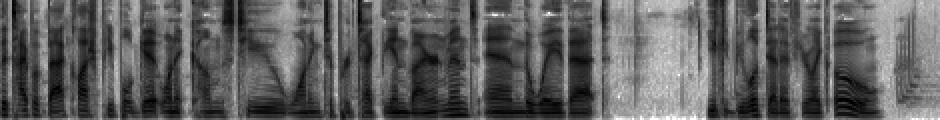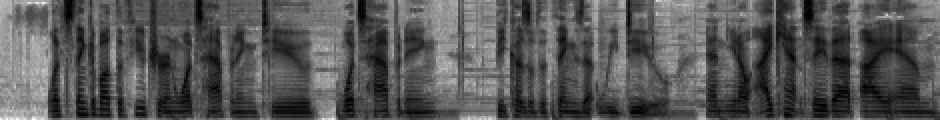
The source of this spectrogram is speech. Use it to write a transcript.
the type of backlash people get when it comes to wanting to protect the environment and the way that you could be looked at if you're like, oh, let's think about the future and what's happening to what's happening because of the things that we do. And you know, I can't say that I am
